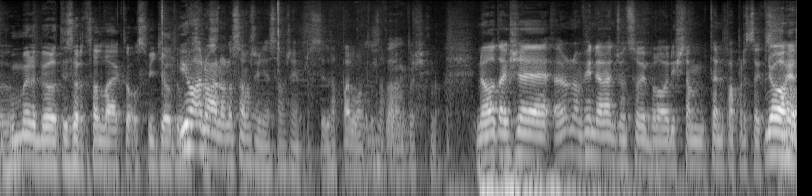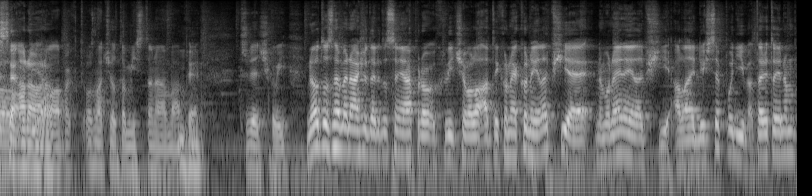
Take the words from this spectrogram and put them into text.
uh, v Mumii byly ty zrcadla, jak to osvítil. Jo, ano, ano, no, samozřejmě, samozřejmě, prostě zapadlo to, zapadlo to všechno. No, takže, no, v Indiana Jonesovi bylo, když tam ten paprsek jo, jasně, ano, ano. pak označil to místo na mapě. Mm-hmm. 3 No to znamená, že tady to se nějak proklíčovalo a teď jako nejlepší je, nebo ne nejlepší, ale když se podívá, tady to je jenom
